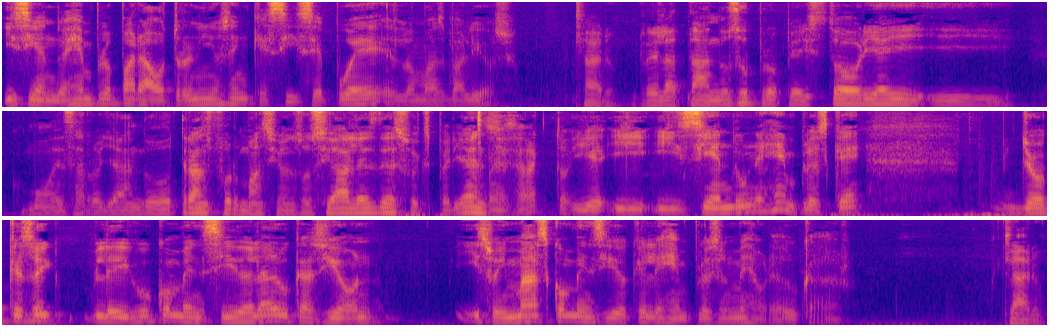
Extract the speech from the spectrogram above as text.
y siendo ejemplo para otros niños en que sí se puede, es lo más valioso. Claro, relatando su propia historia y como desarrollando transformación sociales de su experiencia. Exacto, y, y, siendo un ejemplo, es que yo que soy, le digo, convencido de la educación y soy más convencido que el ejemplo es el mejor educador. Claro.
